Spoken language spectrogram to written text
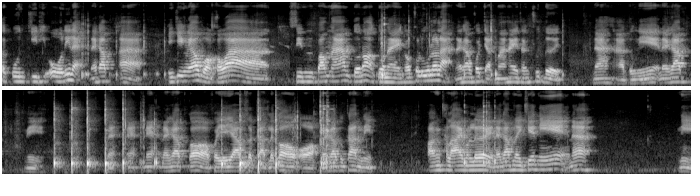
ตระกูล GTO นี่แหละนะครับ อ่า จริงๆแล้วบอกเขาว่าซินปั๊มน้ำตัวนอกตัวในเขาก็รู้แล้วล่ะนะครับเขาจัดมาให้ทั้งชุดเลยนะอ่าตรงนี้นะครับนี่แนะแนะแนะนะครับ ก็พยายามสกัดแล้วก็เอาออกนะครับทุกท่านนี่พังทลายมันเลยนะครับ ในเคสนี้นะนี่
